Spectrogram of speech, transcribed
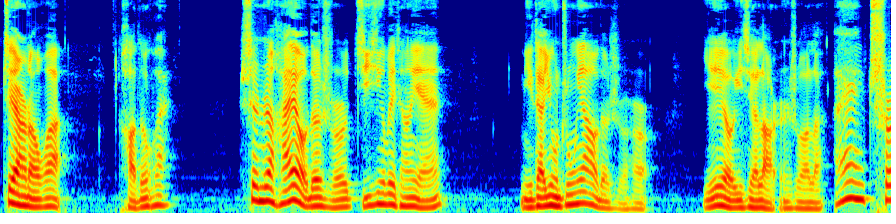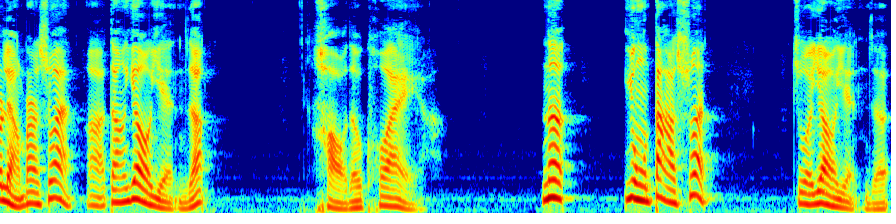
这样的话好得快。甚至还有的时候急性胃肠炎，你在用中药的时候，也有一些老人说了，哎，吃两瓣蒜啊，当药引子，好得快呀。那用大蒜做药引子，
